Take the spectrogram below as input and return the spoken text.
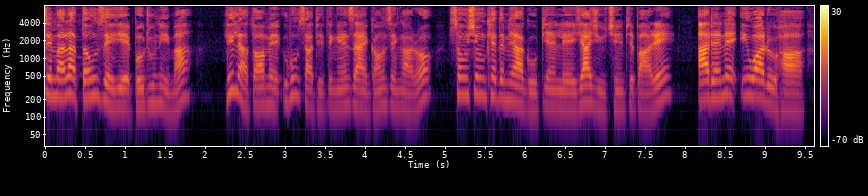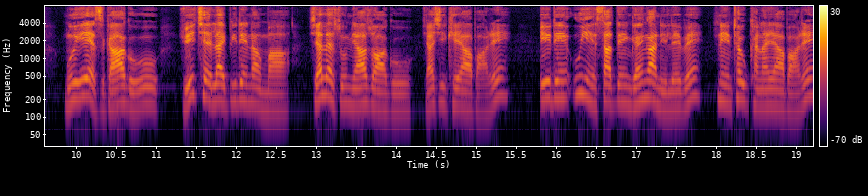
တင်ဘာလ30ရက်ဗုဒ္ဓနေ့မှာလိလာသွားမဲ့ဥပုသ္စာပြေသင်ငန်းဆိုင်ခေါင်းစဉ်ကတော့ဆုံးရှုံးခဲ့သမျှကိုပြန်လည်ရယူခြင်းဖြစ်ပါတယ်။အာဒန်နဲ့ဧဝတို့ဟာမွေရဲ့စကားကိုရွေးချယ်လိုက်ပြီးတဲ့နောက်မှာရက်လက်ဆိုးများစွာကိုရရှိခဲ့ရပါတယ်။အေဒင်ဥယျင်စာတင်ခန်းကနေလည်းပဲနှင်ထုတ်ခံလိုက်ရပါတယ်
